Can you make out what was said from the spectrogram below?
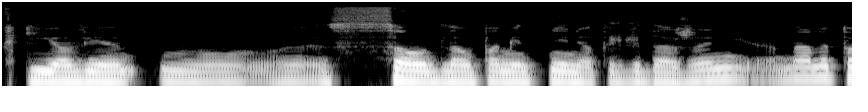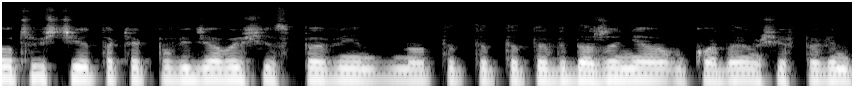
w Kijowie mm, są dla upamiętnienia tych wydarzeń, no ale to oczywiście, tak jak powiedziałeś, jest pewien, no te, te, te wydarzenia układają się w pewien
